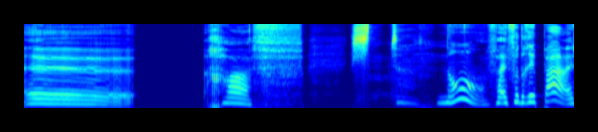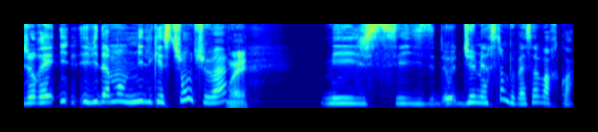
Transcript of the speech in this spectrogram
Euh... ah, putain, non, enfin, il faudrait pas. J'aurais évidemment mille questions, tu vois. Ouais. Mais c'est... euh, Dieu merci, on peut pas savoir, quoi.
